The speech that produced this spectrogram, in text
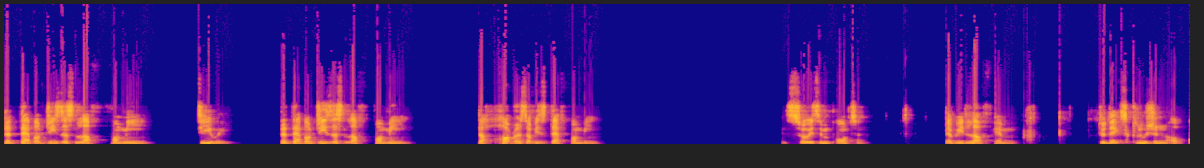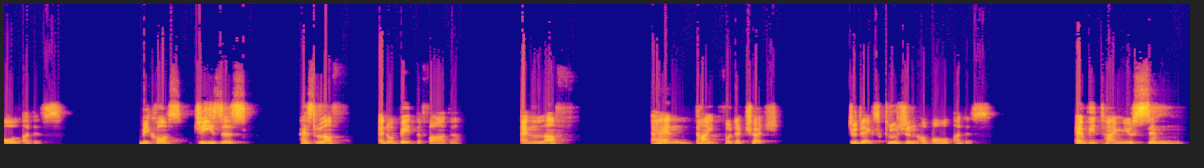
the depth of Jesus' love for me, Tiwei, the depth of Jesus' love for me, the horrors of his death for me, and so it's important that we love Him to the exclusion of all others. Because Jesus has loved and obeyed the Father, and loved and died for the church to the exclusion of all others. Every time you sin,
